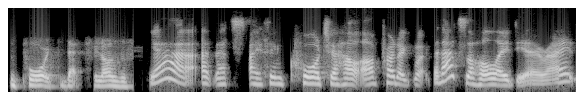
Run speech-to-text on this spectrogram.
support that philosophy? Yeah, uh, that's, I think, core to how our product works. But that's the whole idea, right?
